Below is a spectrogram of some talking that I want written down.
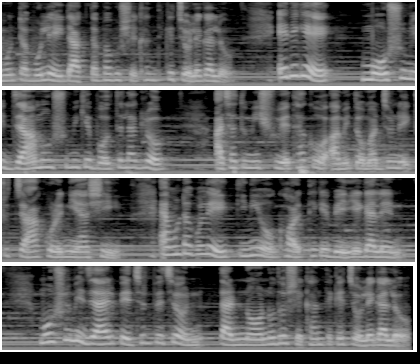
এমনটা বলেই ডাক্তারবাবু সেখান থেকে চলে গেল। এদিকে মৌসুমি, যা মৌসুমিকে বলতে লাগল আচ্ছা তুমি শুয়ে থাকো, আমি তোমার জন্য একটু চা করে নিয়ে আসি। এমনটা বলেই তিনিও ঘর থেকে বেরিয়ে গেলেন। মৌসুমি জায়ের পেছন পেছন তার ননদও সেখান থেকে চলে গেল।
